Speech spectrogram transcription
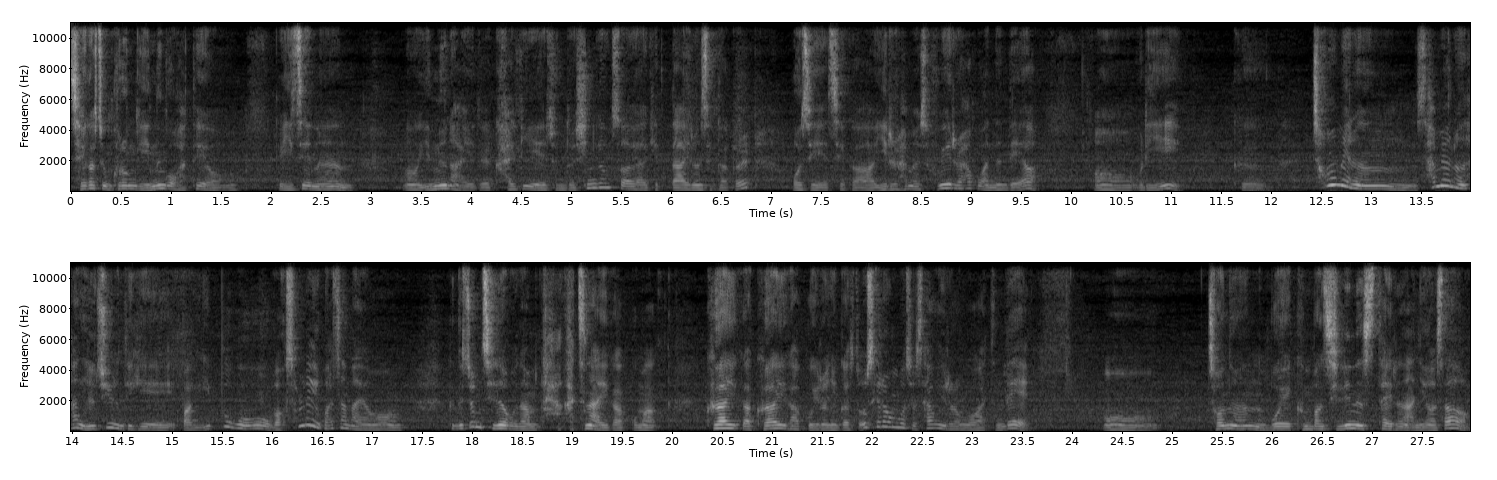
제가 좀 그런 게 있는 것 같아요. 이제는 어, 있는 아이들 관리에 좀 더 신경 써야겠다 이런 생각을 어제 제가 일을 하면서 후회를 하고 왔는데요. 어, 우리 그 처음에는 사면은 한 일주일은 되게 막 이쁘고 막 설레이고 하잖아요. 근데 좀 지나고 나면 다 같은 아이 같고 막 그 아이가 그 아이 같고 이러니까 또 새로운 것을 사고 이러는 것 같은데 어, 저는 뭐에 금방 질리는 스타일은 아니어서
